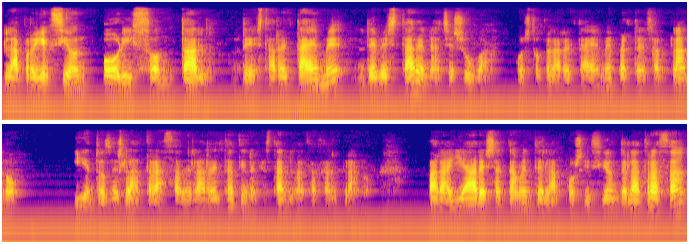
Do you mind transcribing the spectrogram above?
la proyección horizontal de esta recta m debe estar en h sub a, puesto que la recta m pertenece al plano y entonces la traza de la recta tiene que estar en la traza del plano. Para hallar exactamente la posición de la traza,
